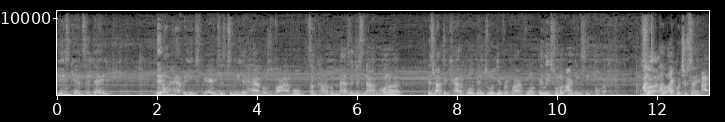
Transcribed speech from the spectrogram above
These kids today, they don't have any experiences to me to have a viable, some kind of a message. It's not mm. on a, it's not to catapult them to a different platform. At least from what I can see. Okay. So I, I like what you're saying. I,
